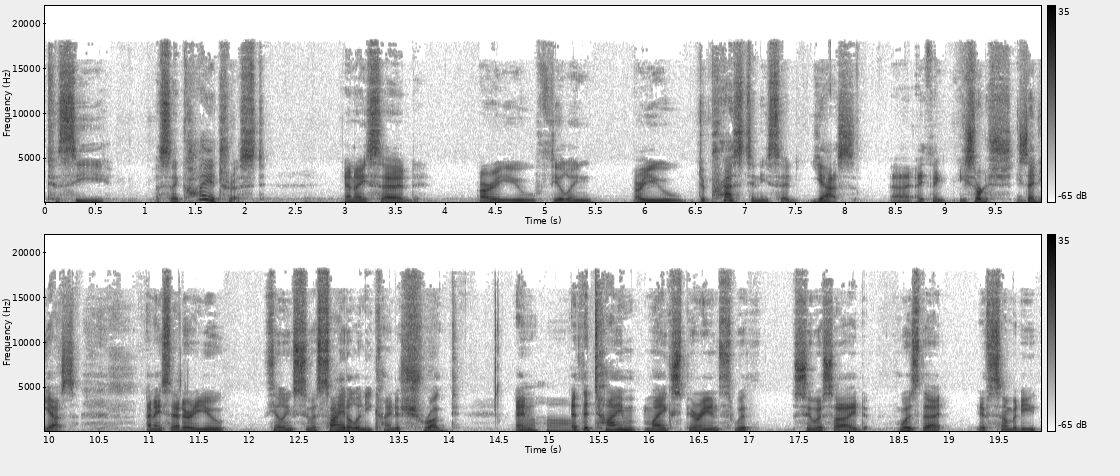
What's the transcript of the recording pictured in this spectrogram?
to see a psychiatrist and i said are you feeling are you depressed and he said yes uh, i think he sort of sh- he said yes And I said, Are you feeling suicidal? And he kind of shrugged. And uh-huh. at the time, my experience with suicide was that if somebody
